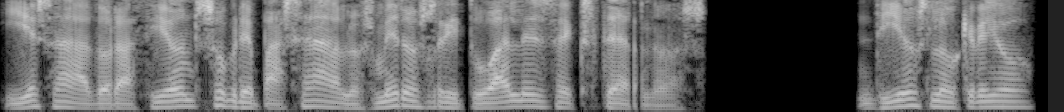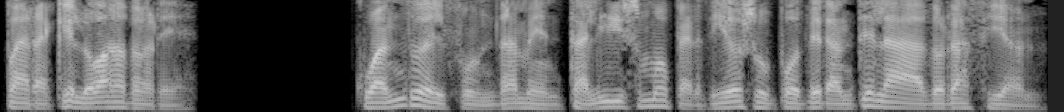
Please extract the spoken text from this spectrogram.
y esa adoración sobrepasa a los meros rituales externos. Dios lo creó para que lo adore. cuando el fundamentalismo perdió su poder ante la adoración.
